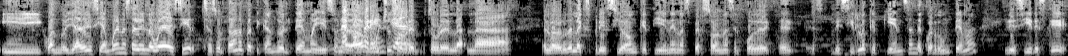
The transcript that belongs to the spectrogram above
Y cuando ya decían, bueno, está bien, lo voy a decir, se soltaban platicando el tema y eso Una me daba mucho sobre, sobre la, la- el valor de la expresión que tienen las personas, el poder eh, decir lo que piensan de acuerdo a un tema y decir, es que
